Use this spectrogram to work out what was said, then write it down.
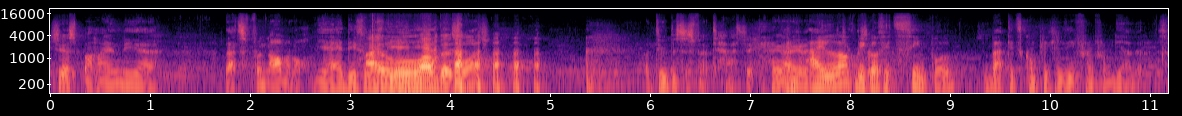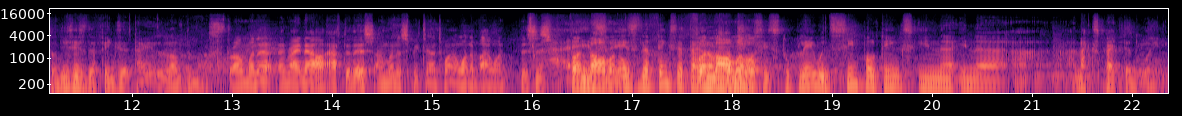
just behind the. Uh, that's phenomenal. Yeah, this was I love this watch. Dude, this is fantastic. Hang on, And gotta I love because it's simple, but it's completely different from the other. So this is the things that I love the most. Bro, I'm gonna and right now after this, I'm gonna speak to Antoine. I want to buy one. This is It's- phenomenal. It's, the things that I love the Phenomenal. most. It's to play with simple things in a, in a, uh, unexpected way.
